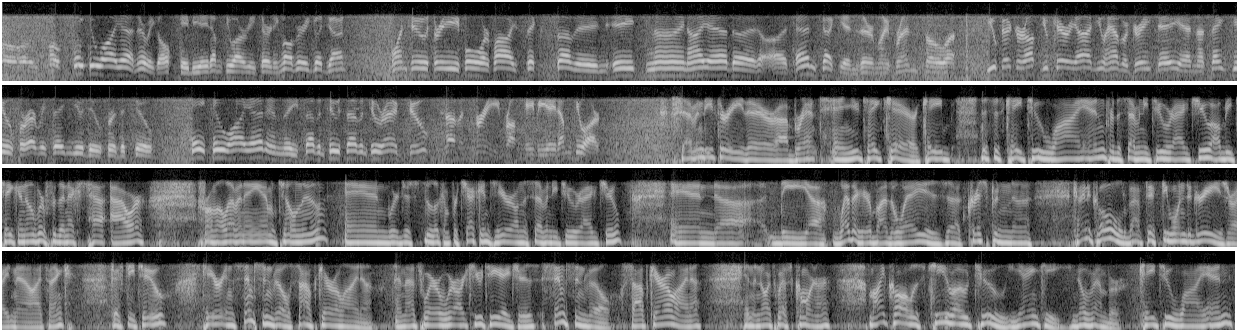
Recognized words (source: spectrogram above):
Oh, oh, K2YN. There we go. KB8MQR returning. Well, very good, John. One, two, three, four, five, six, seven, eight, nine. I had uh, uh, ten check-ins there, my friend. So uh, you pick her up, you carry on, you have a great day, and uh, thank you for everything you do for the chew. K2YN and the 7272 Rag Chew, 73 from KB8MQR. 73 there, uh, Brent, and you take care. K, this is K2YN for the 72 Rag Chew. I'll be taking over for the next hour from 11 a.m. till noon, and we're just looking for check-ins here on the 72 Rag Chew. And uh, the uh, weather here, by the way, is uh, crisp and uh, kind of cold, about 51 degrees right now, I think. 52 here in Simpsonville, South Carolina. And that's where our QTH is, Simpsonville, South Carolina, in the northwest corner. My call is Kilo 2 Yankee, November, K2YN.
